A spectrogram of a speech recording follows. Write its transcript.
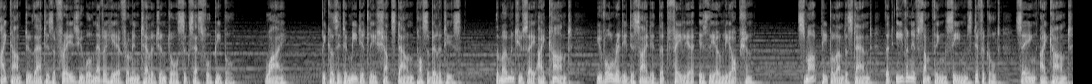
I can't do that is a phrase you will never hear from intelligent or successful people. Why? Because it immediately shuts down possibilities. The moment you say, I can't, you've already decided that failure is the only option. Smart people understand that even if something seems difficult, saying I can't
